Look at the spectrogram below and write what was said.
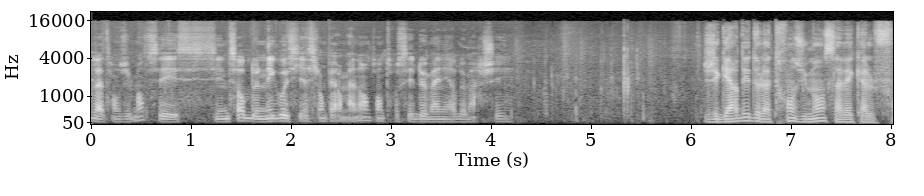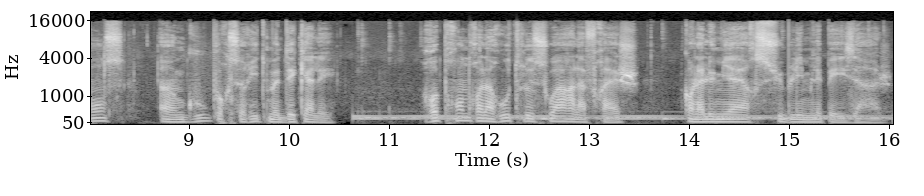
La transhumance, c'est une sorte de négociation permanente entre ces deux manières de marcher. J'ai gardé de la transhumance avec Alphonse un goût pour ce rythme décalé. Reprendre la route le soir à la fraîche, quand la lumière sublime les paysages.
